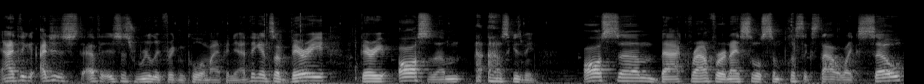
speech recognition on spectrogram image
And I think I just I think it's just really freaking cool in my opinion. I think it's a very very awesome excuse me awesome background for a nice little simplistic style like so.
